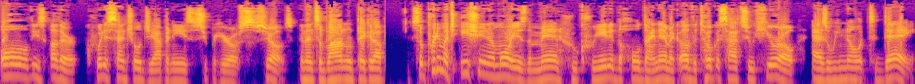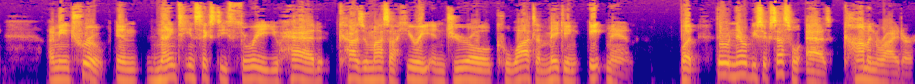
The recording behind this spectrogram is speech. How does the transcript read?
all these other quintessential Japanese superhero shows. And then Saban would pick it up So pretty much Ishinomori is the man who created the whole dynamic of the tokusatsu hero as we know it today. I mean, true, in 1963 you had Kazumasa Hirai and Jiro Kuwata making Eight Man, but they would never be successful as Kamen Rider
